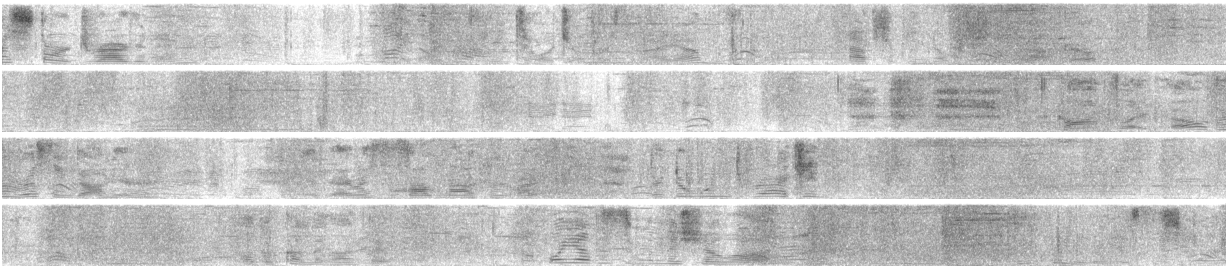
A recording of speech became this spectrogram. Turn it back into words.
I start dragoning. You know, the intelligent person I am, absolutely no backup. the con's like, oh, they're missing down here. I missed this automatically, right? They're doing dragon. Oh, they're coming, aren't they? Oh yeah, this is when they show up. I think we lose this one.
